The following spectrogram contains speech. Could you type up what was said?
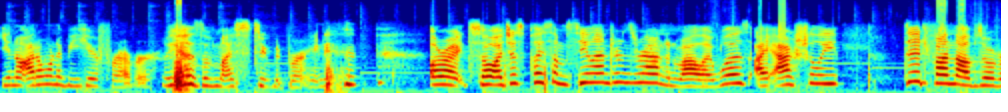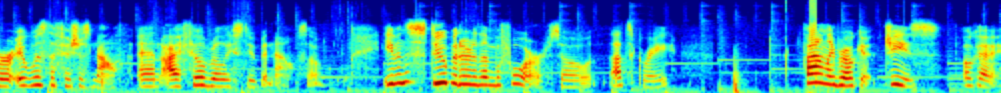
you know, I don't want to be here forever because of my stupid brain. Alright, so I just placed some sea lanterns around, and while I was, I actually did find the observer, it was the fish's mouth. And I feel really stupid now, so. Even stupider than before, so that's great. Finally broke it. Jeez. Okay.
